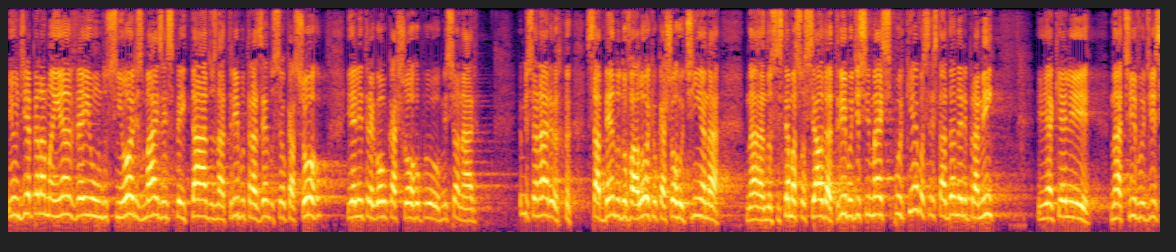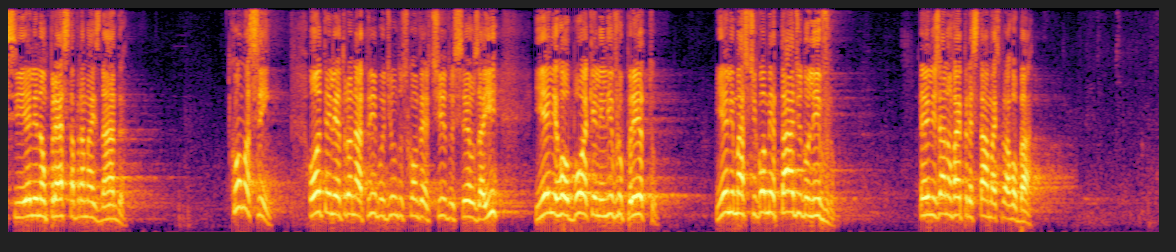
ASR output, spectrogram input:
E um dia pela manhã veio um dos senhores mais respeitados na tribo trazendo o seu cachorro, e ele entregou o cachorro para o missionário. O missionário, sabendo do valor que o cachorro tinha na, na, no sistema social da tribo, disse: Mas por que você está dando ele para mim? E aquele nativo disse: Ele não presta para mais nada. Como assim? Ontem ele entrou na tribo de um dos convertidos seus aí, e ele roubou aquele livro preto. E ele mastigou metade do livro. Ele já não vai prestar mais para roubar.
